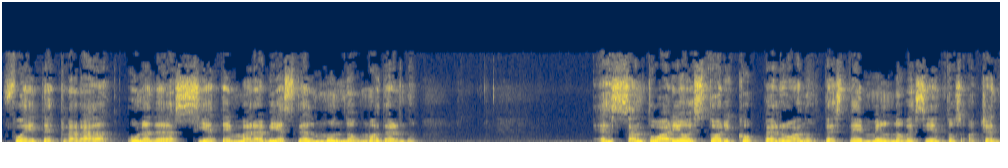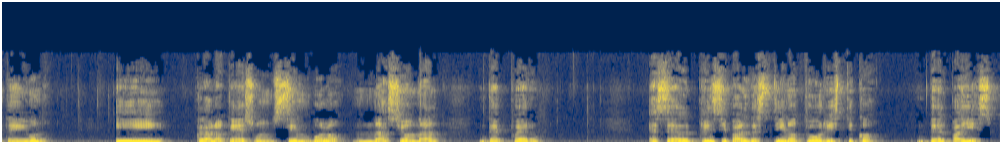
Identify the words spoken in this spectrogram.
fue declarada una de las siete maravillas del mundo moderno. Es santuario histórico peruano desde 1981 y claro que es un símbolo nacional de Perú. Es el principal destino turístico del país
